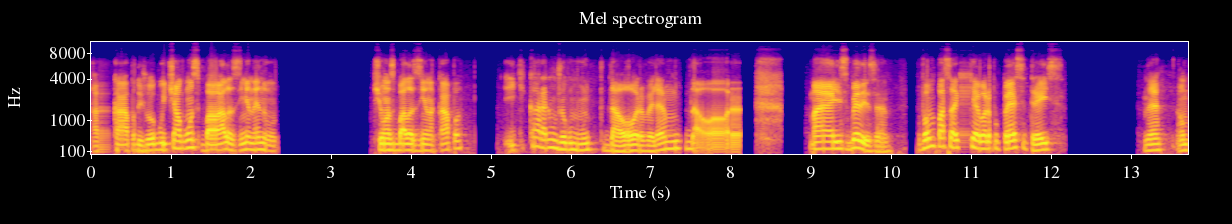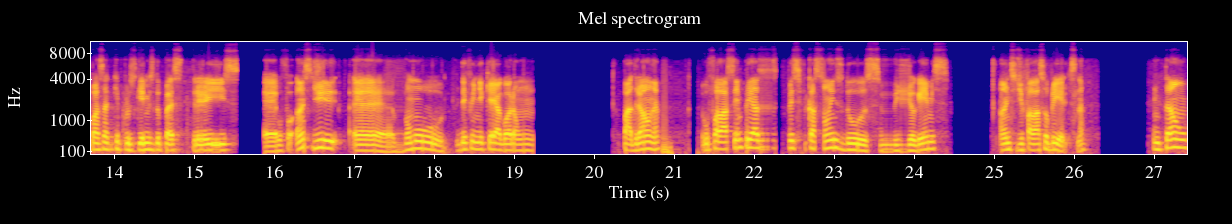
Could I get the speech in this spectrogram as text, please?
a capa do jogo e tinha algumas balazinhas, né, no, tinha umas balazinhas na capa. E que, cara, era um jogo muito da hora, velho. Era muito da hora. Mas, beleza. Vamos passar aqui agora pro PS3. Né? Vamos passar aqui pros games do PS3. É, antes de. É, vamos definir aqui agora um padrão, né? Eu vou falar sempre as especificações dos videogames antes de falar sobre eles, né? Então,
